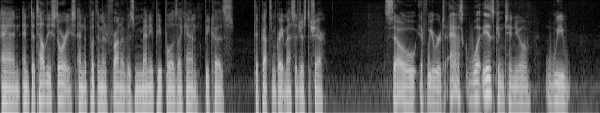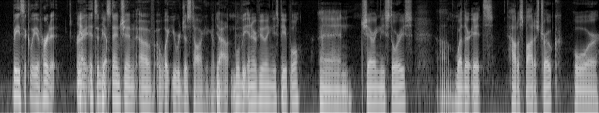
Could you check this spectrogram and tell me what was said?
and and to tell these stories and to put them in front of as many people as I can because they've got some great messages to share. So, if we were to ask what is Continuum, we basically have heard it, right? Yeah. It's an yep. extension of, of, what you were just talking about. Yep. We'll be interviewing these people and sharing these stories, um, whether it's how to spot a stroke or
